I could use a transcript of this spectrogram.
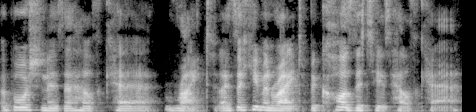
abortion is a healthcare right, it's a human right because it is healthcare.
